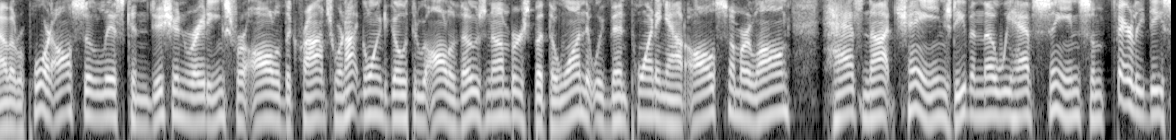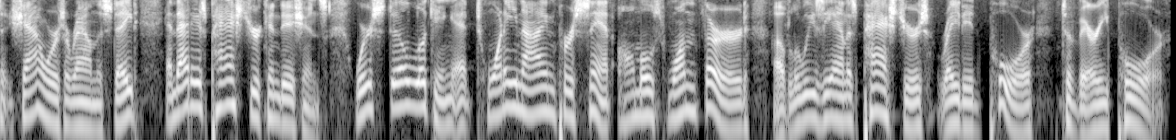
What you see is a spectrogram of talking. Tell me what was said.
Now, the report also lists condition ratings for all of the crops. We're not going to go through all of those numbers, but the one that we've been pointing out all summer long has not changed, even though we have seen some fairly decent showers around the state, and that is pasture conditions. We're still looking at 29%, almost one third of Louisiana's pastures rated poor to very poor.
